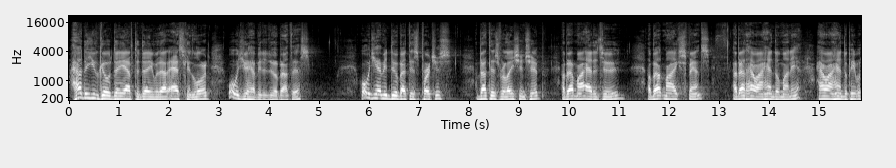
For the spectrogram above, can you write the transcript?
how do you go day after day without asking, Lord, what would you have me to do about this? What would you have me to do about this purchase, about this relationship, about my attitude, about my expense, about how I handle money, how I handle people.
